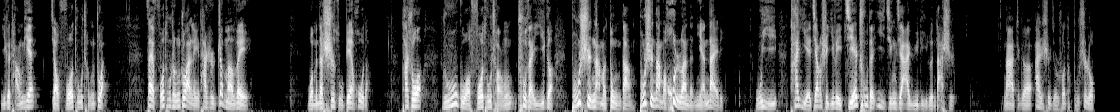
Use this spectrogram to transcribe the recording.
一个长篇，叫《佛图澄传》。在《佛图澄传》里，他是这么为。我们的师祖辩护的，他说：“如果佛图澄处在一个不是那么动荡、不是那么混乱的年代里，无疑他也将是一位杰出的易经家与理论大师。”那这个暗示就是说他不是喽。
